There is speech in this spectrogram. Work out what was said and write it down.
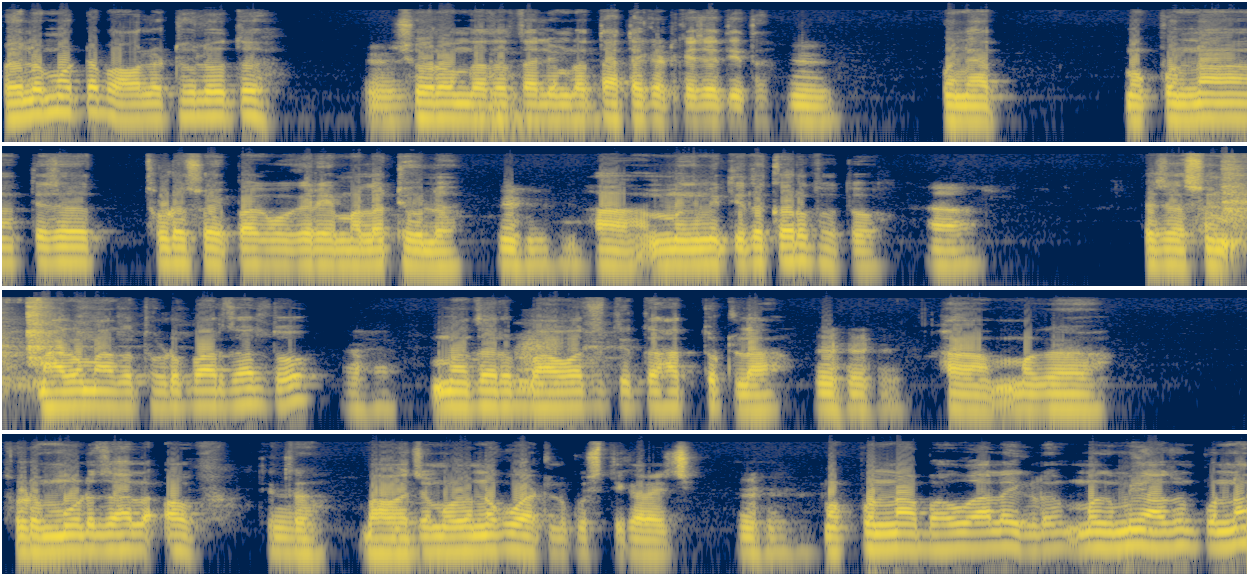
पहिलं मोठ्या भावाला ठेवलं. होतं. शिवराम दादा तालीमला तात्या कटक्याच्या तिथं. पुण्यात. मग पुन्हा त्याचं थोडं स्वयंपाक वगैरे मला ठेवलं. हा मग मी तिथं करत होतो. त्याच्या माग माग थोडंफार झालतो. मग जर भावाचा तिथं हात तुटला. हा मग थोडं मूड झालं ऑफ तिथं. भावाच्या मुळे नको वाटलं कुस्ती करायची. मग पुन्हा भाऊ आला इकडं. मग मी अजून पुन्हा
